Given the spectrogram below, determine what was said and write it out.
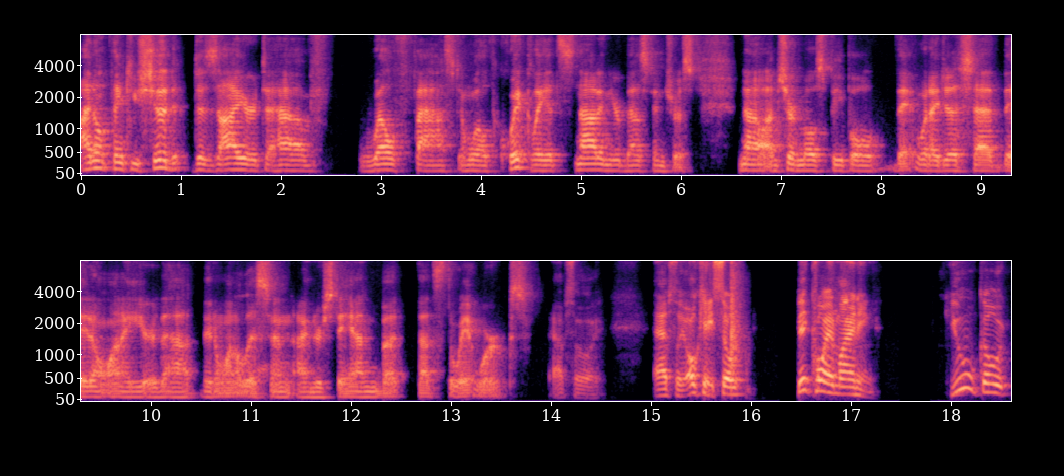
I don't think you should desire to have wealth fast and wealth quickly. It's not in your best interest. Now, I'm sure most people, they, what I just said, they don't want to hear that. They don't want to listen. I understand, but that's the way it works. Absolutely. Absolutely. Okay. So, Bitcoin mining, you go,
